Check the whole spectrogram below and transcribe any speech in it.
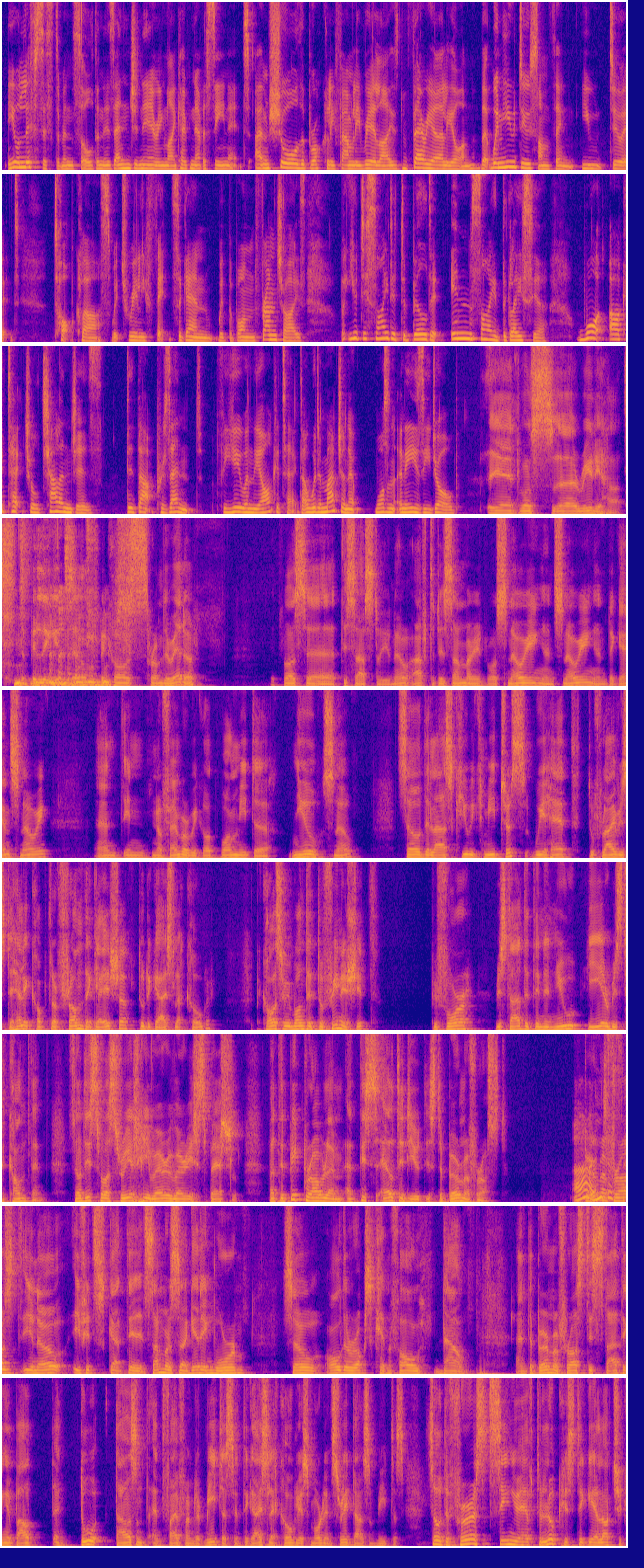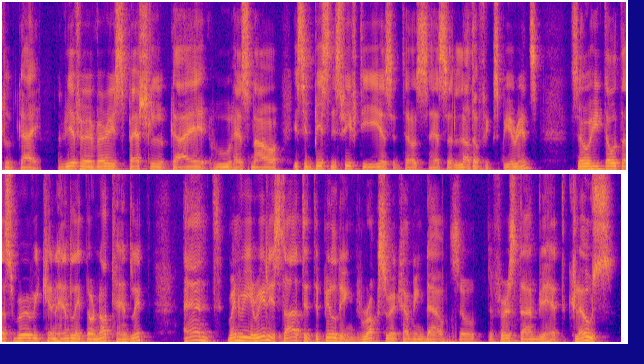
Your lift system in Sölden is engineering like I've never seen it. I'm sure the Broccoli family realized very early on that when you do something, you do it top class, which really fits again with the Bond franchise. But you decided to build it inside the glacier. What architectural challenges did that present for you and the architect? I would imagine it wasn't an easy job. Yeah, it was uh, really hard, the building itself, because from the weather, it was a disaster, you know. After the summer, it was snowing and snowing and again snowing. And in November, we got one meter new snow. So the last cubic meters, we had to fly with the helicopter from the glacier to the Geisler because we wanted to finish it before we started in a new year with the content. So this was really very, very special. But the big problem at this altitude is the permafrost. Ah, permafrost, you know, if it's got the summers are getting warm, so all the rocks can fall down. And the permafrost is starting about 2,500 meters, and the Gaislachkogl is more than 3,000 meters. So the first thing you have to look is the geological guy. And we have a very special guy who has now is in business 50 years and has, has a lot of experience. So he told us where we can handle it or not handle it. And when we really started the building, the rocks were coming down. So the first time we had to close.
